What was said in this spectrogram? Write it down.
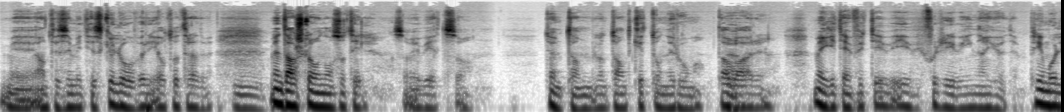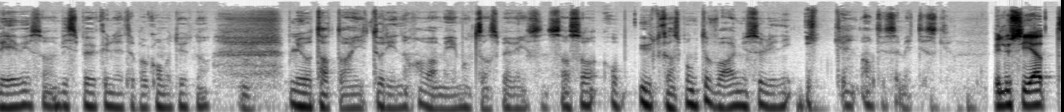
med antisemittiske lover i 38. Mm. Men da slo han også til, som vi vet. så tømte han bl.a. Ketton i Roma. Da var han meget effektiv i fordrivingen av jøder. Primo Levi, som hvis bøker nettopp har kommet ut nå, mm. ble jo tatt av i Torino og var med i motstandsbevegelsen. Så altså, utgangspunktet var Mussolini ikke antisemittisk. Vil du si at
